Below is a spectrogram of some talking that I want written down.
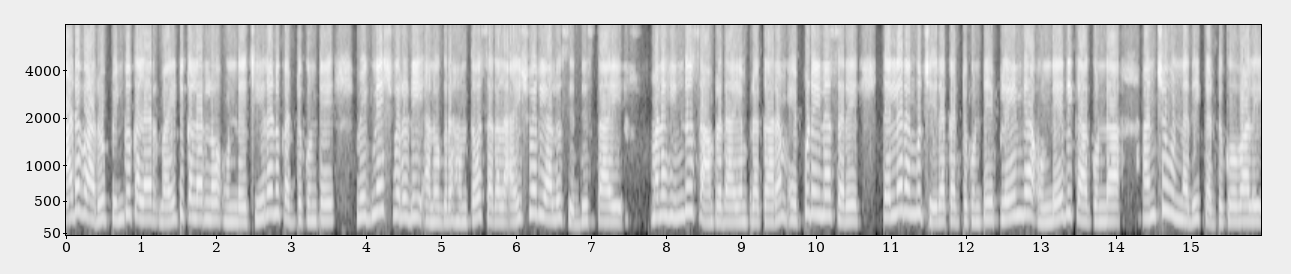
ఆడవారు పింక్ కలర్ వైట్ కలర్లో ఉండే చీరను కట్టుకుంటే విఘ్నేశ్వరుడి అనుగ్రహంతో సకల ఐశ్వర్యాలు సిద్ధిస్తాయి. మన హిందూ సాంప్రదాయం ప్రకారం ఎప్పుడైనా సరే తెల్ల రంగు చీర కట్టుకుంటే ప్లెయిన్గా ఉండేది కాకుండా అంచు ఉన్నది కట్టుకోవాలి.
